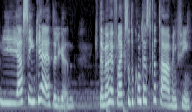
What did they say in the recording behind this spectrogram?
e é assim que é, tá ligado? Que também é um reflexo do contexto que eu tava, enfim.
